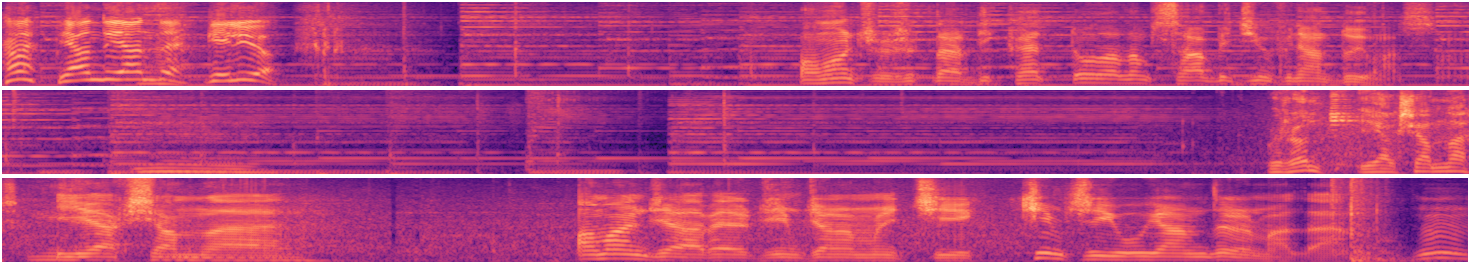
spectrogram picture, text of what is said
Ha yandı yandı geliyor. Aman çocuklar dikkatli olalım Sabriciğim falan duymasın. Buyurun iyi akşamlar. İyi akşamlar. Aman Caferciğim canımın içi kimseyi uyandırmadan. Hı?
